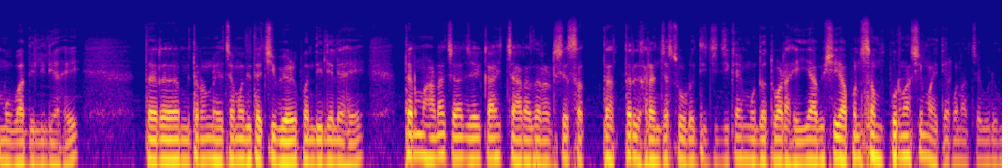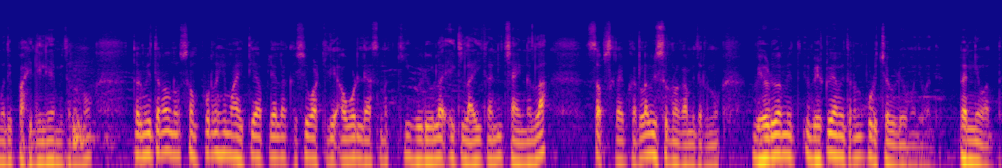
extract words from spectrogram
मुभा दिलेली आहे. तर मित्रांनो ह्याच्यामध्ये त्याची वेळ पण दिलेली आहे. तर म्हाडाच्या जे काय चार हजार आठशे सत्त्याहत्तर घरांच्या सोडतीची जी काही मुदतवाढ आहे याविषयी आपण संपूर्ण अशी माहिती आपण आजच्या व्हिडिओमध्ये पाहिलेली आहे मित्रांनो. तर मित्रांनो संपूर्ण ही माहिती आपल्याला कशी वाटली आवडल्यास नक्की व्हिडिओला एक लाईक आणि चॅनलला सबस्क्राईब करायला विसरू नका मित्रांनो. व्हिडिओ मित भेटूया मित्रांनो पुढच्या व्हिडिओमध्ये. धन्यवाद.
